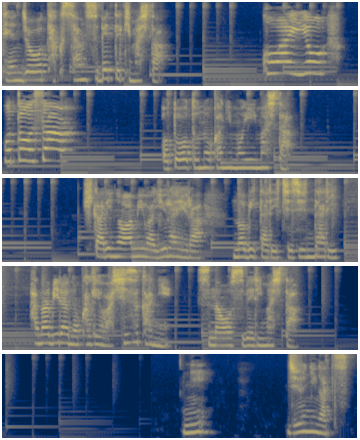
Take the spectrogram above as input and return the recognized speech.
天井をたくさん滑ってきました。怖いよ、お父さん。弟のカニも言いました。光の網はゆらゆら伸びたり縮んだり、花びらの影は静かに砂を滑りました。2、12月。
